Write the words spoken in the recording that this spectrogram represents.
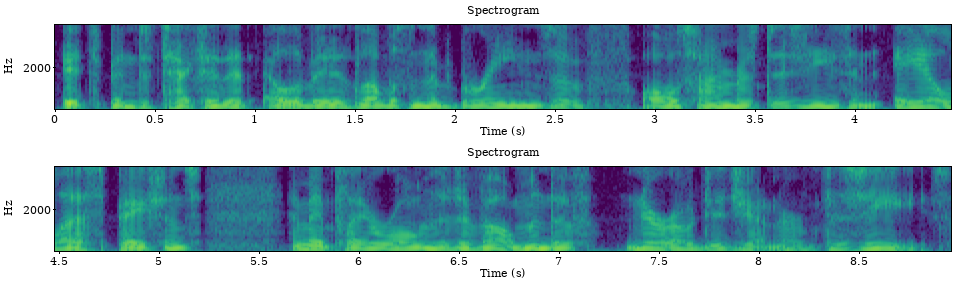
It's been detected at elevated levels in the brains of Alzheimer's disease and ALS patients, and may play a role in the development of neurodegenerative disease.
